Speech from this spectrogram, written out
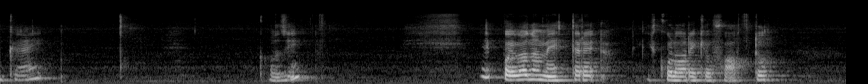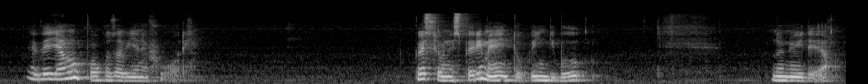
Ok. Così. E poi vado a mettere il colore che ho fatto. E vediamo un po' cosa viene fuori. Questo è un esperimento quindi boh, non ho idea.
